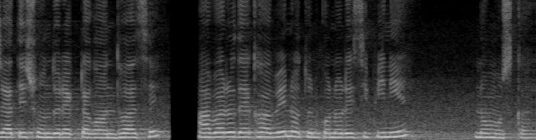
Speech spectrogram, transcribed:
যাতে সুন্দর একটা গন্ধ আসে। আবারও দেখা হবে নতুন কোনো রেসিপি নিয়ে। নমস্কার।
